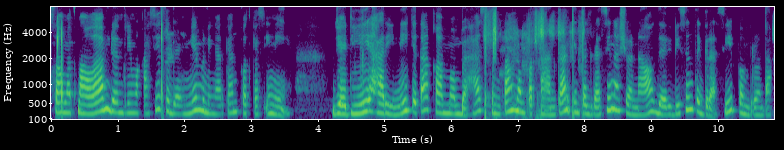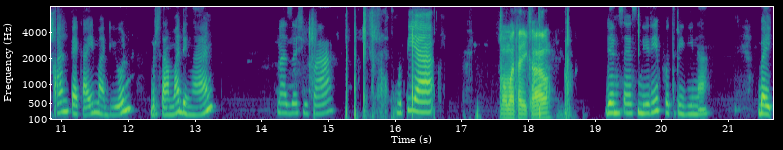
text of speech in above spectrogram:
Selamat malam dan terima kasih sudah ingin mendengarkan podcast ini. Jadi, hari ini kita akan membahas tentang mempertahankan integrasi nasional dari disintegrasi pemberontakan PKI Madiun bersama dengan Nazwa Syifa, Mutia, Muhammad Haikal, dan saya sendiri Putri Dina. Baik,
